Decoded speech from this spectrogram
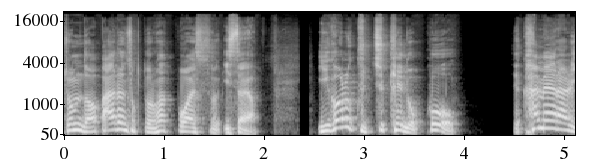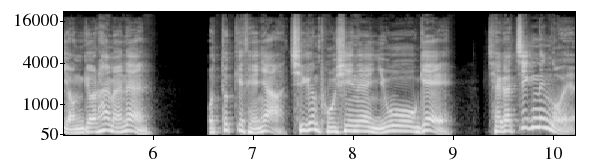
좀 더 빠른 속도를 확보할 수 있어요. 이걸 구축해 놓고 카메라를 연결하면은 어떻게 되냐? 지금 보시는 요게 제가 찍는 거예요.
